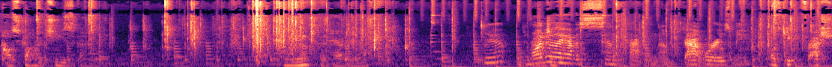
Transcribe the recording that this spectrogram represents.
how strong the cheese is gonna be. Mm-hmm. Good habanero. Yeah. Why do they have a scent pack in them? That worries me. Let's keep it fresh.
